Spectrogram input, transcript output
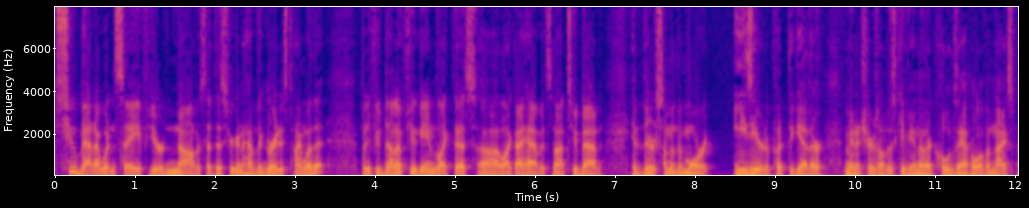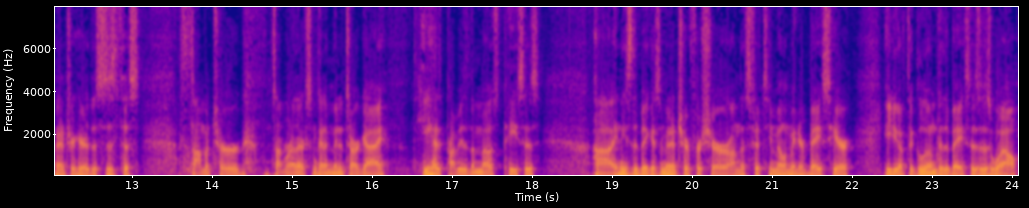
too bad. I wouldn't say if you're novice at this, you're going to have the greatest time with it. But if you've done a few games like this, uh, like I have, it's not too bad. There's some of the more easier to put together miniatures. I'll just give you another cool example of a nice miniature here. This is this Thaumaturge, something or other, some kind of Minotaur guy. He has probably the most pieces. Uh, and he's the biggest miniature for sure on this 15 millimeter base here. You do have to glue them to the bases as well.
